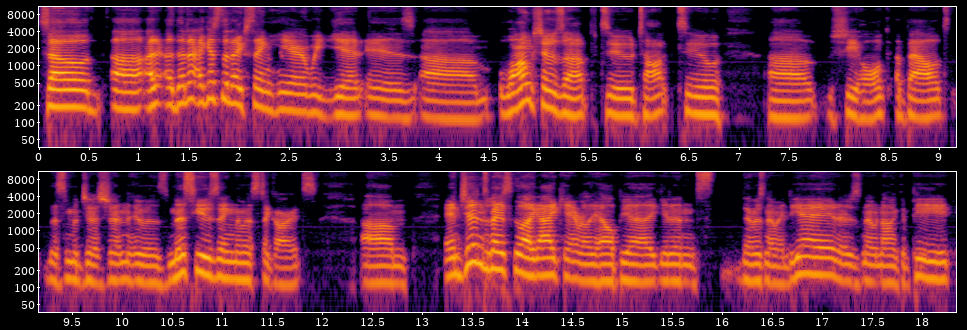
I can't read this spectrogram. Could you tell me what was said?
so uh, I, then I guess the next thing here we get is um, Wong shows up to talk to uh, She-Hulk about this magician who is misusing the mystic arts. Um, and Jen's basically like, I can't really help you. You didn't there was no NDA, there's no non compete.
